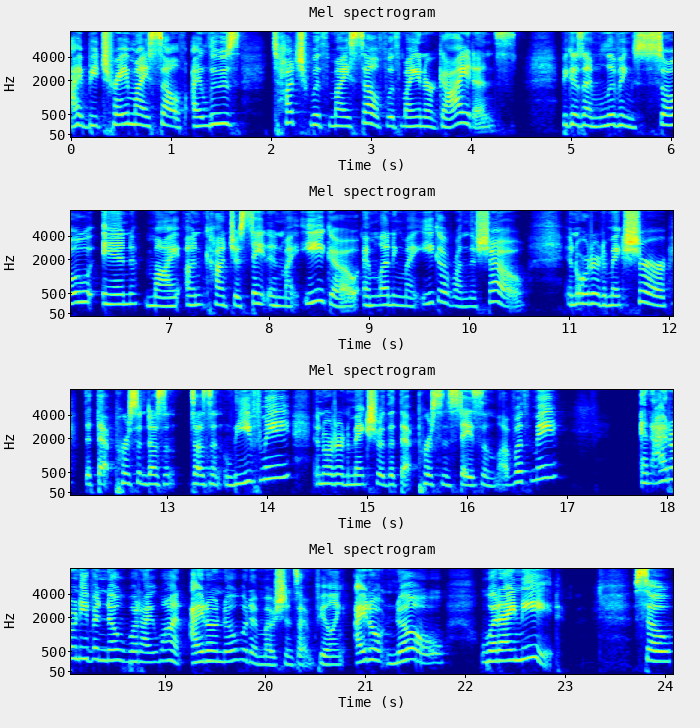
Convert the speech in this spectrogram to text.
I betray myself. I lose touch with myself, with my inner guidance, because I'm living so in my unconscious state in my ego. I'm letting my ego run the show in order to make sure that that person doesn't doesn't leave me, in order to make sure that that person stays in love with me. And I don't even know what I want. I don't know what emotions I'm feeling. I don't know what I need. So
